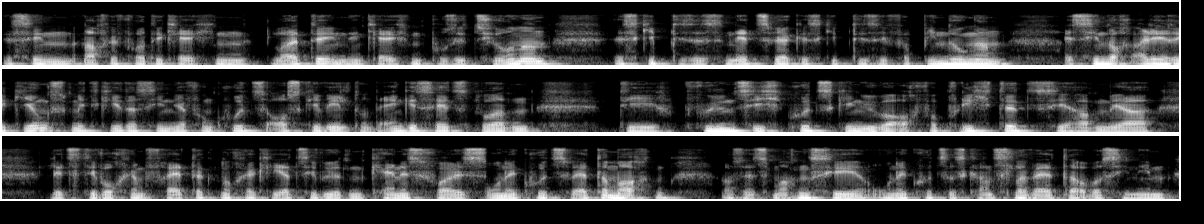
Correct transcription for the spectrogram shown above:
Es sind nach wie vor die gleichen Leute in den gleichen Positionen. Es gibt dieses Netzwerk, es gibt diese Verbindungen. Es sind auch alle Regierungsmitglieder sind ja von Kurz ausgewählt und eingesetzt worden. Die fühlen sich Kurz gegenüber auch verpflichtet. Sie haben ja letzte Woche am Freitag noch erklärt, sie würden keinesfalls ohne Kurz weitermachen. Also jetzt machen sie ohne Kurz als Kanzler weiter, aber sie nehmen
